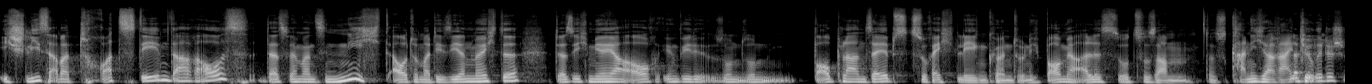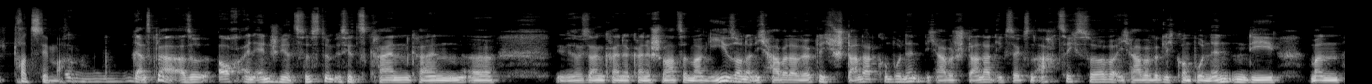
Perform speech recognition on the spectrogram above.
ich schließe aber trotzdem daraus, dass wenn man es nicht automatisieren möchte, dass ich mir ja auch irgendwie so, so einen Bauplan selbst zurechtlegen könnte und ich baue mir alles so zusammen. Das kann ich ja rein Natürlich. theoretisch trotzdem machen. Ganz klar. Also auch ein Engineered System ist jetzt kein kein äh, wie soll ich sagen, keine, keine schwarze Magie, sondern ich habe da wirklich Standardkomponenten. Ich habe Standard x86 Server, ich habe wirklich Komponenten, die man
